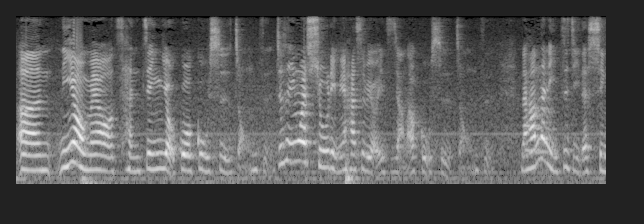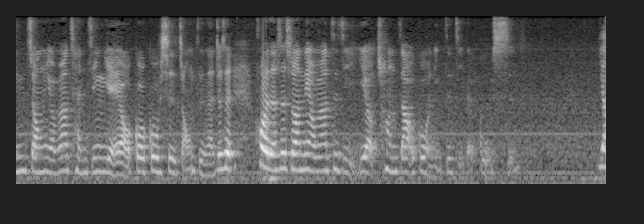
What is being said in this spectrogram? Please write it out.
嗯、呃，你有没有曾经有过故事种子？就是因为书里面它是不是有一直讲到故事种子？然后，那你自己的心中有没有曾经也有过故事种子呢？就是，或者是说，你有没有自己也有创造过你自己的故事？有。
